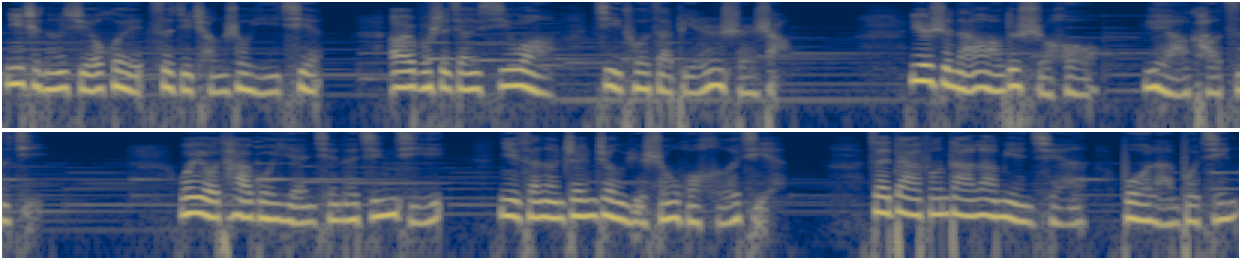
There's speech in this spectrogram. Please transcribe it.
你只能学会自己承受一切，而不是将希望寄托在别人身上。越是难熬的时候，越要靠自己。唯有踏过眼前的荆棘，你才能真正与生活和解，在大风大浪面前波澜不惊。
